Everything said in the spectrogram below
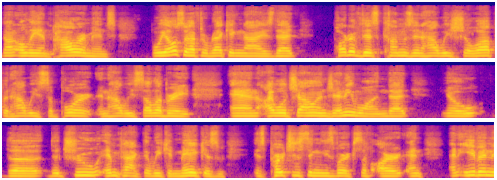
not only empowerment, but we also have to recognize that part of this comes in how we show up and how we support and how we celebrate. And I will challenge anyone that, you know, the the true impact that we can make is is purchasing these works of art and and even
